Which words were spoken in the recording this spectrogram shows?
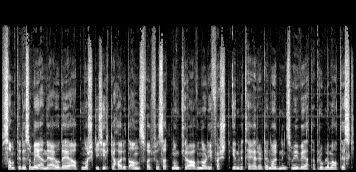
Samtidig så mener jeg jo det at Den norske kirke har et ansvar for å sette noen krav når de først inviterer til en ordning som vi vet er problematisk.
